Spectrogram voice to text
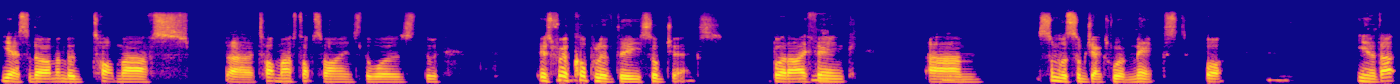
yeah, so though I remember top maths, uh, top maths, top science. There was there, it was for a couple of the subjects, but I think um, some of the subjects were mixed. But Mm. you know that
